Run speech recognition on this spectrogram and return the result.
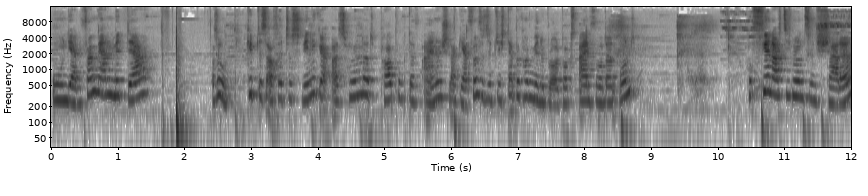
Und ja, dann fangen wir an mit der also gibt es auch etwas weniger als 100 Powerpunkte auf einen Schlag? Ja, 75. Da bekommen wir eine Brawlbox einfordern und 84 Münzen. Schade.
